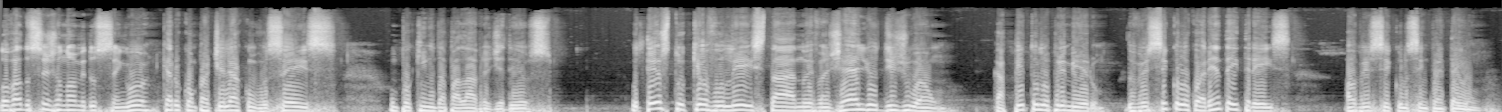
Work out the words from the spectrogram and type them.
Louvado seja o nome do Senhor. Quero compartilhar com vocês um pouquinho da palavra de Deus. O texto que eu vou ler está no Evangelho de João, capítulo 1, do versículo 43 ao versículo 51.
